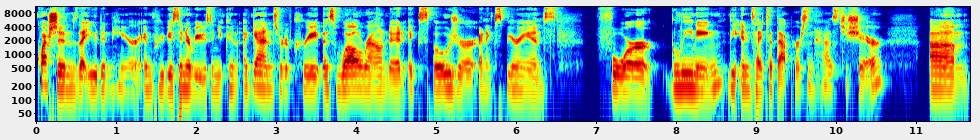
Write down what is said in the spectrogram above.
questions that you didn't hear in previous interviews. And you can, again, sort of create this well rounded exposure and experience for gleaning the insights that that person has to share. Um,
